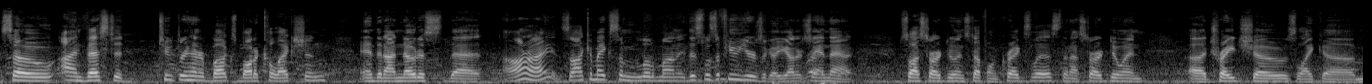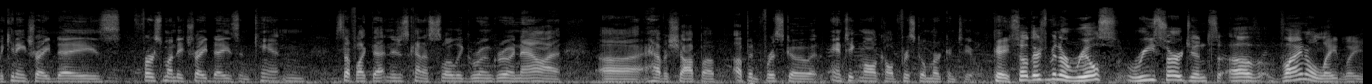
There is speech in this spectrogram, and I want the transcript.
so I invested two, three hundred bucks, bought a collection, and then I noticed that all right, so I can make some little money. This was a few years ago. You understand that? So I started doing stuff on Craigslist, and I started doing uh, trade shows like uh, McKinney Trade Days, First Monday Trade Days in Canton, stuff like that, and it just kind of slowly grew and grew. And now I uh, have a shop up up in Frisco at Antique Mall called Frisco Mercantile. Okay, so there's been a real resurgence of vinyl lately.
